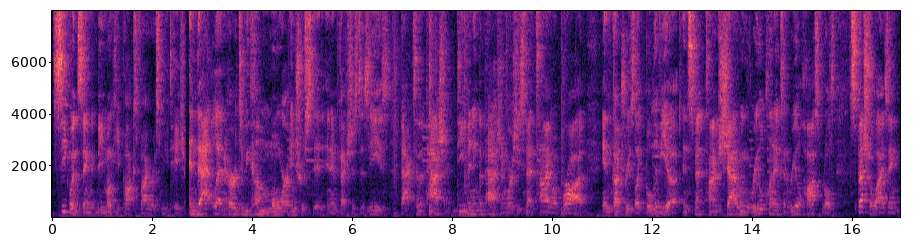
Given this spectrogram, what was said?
sequencing the monkeypox virus mutation. And that led her to become more interested in infectious disease. Back to the passion, deepening the passion, where she spent time abroad in countries like Bolivia and spent time shadowing real clinics and real hospitals specializing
